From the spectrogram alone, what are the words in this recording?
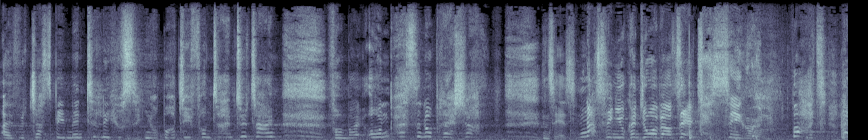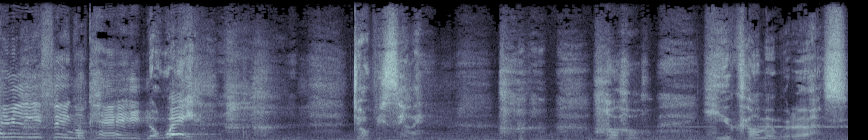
I will just be mentally using your body from time to time for my own personal pleasure. There's nothing you can do about that. Sigrun. But I'm leaving, okay? No, way! Don't be silly. Oh, you coming with us.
